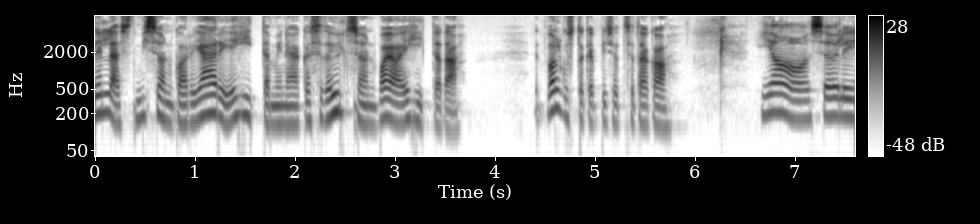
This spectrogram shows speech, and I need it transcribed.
sellest, mis on karjääri ehitamine ja kas seda üldse on vaja ehitada? et valgustage pisut seda ka jaa, see oli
